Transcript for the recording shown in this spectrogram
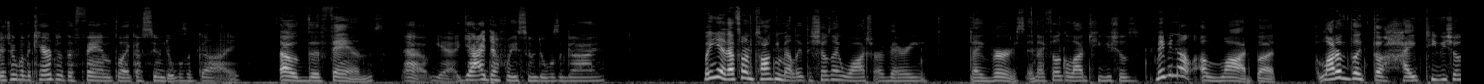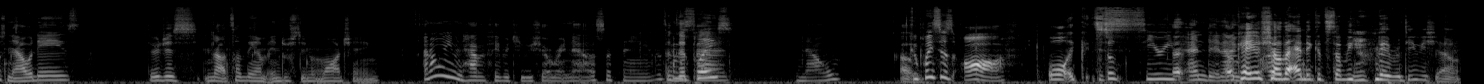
you're talking about the characters. The fans like assumed it was a guy. oh the fans. Oh yeah, yeah. I definitely assumed it was a guy. But yeah, that's what I'm talking about. Like the shows I watch are very diverse, and I feel like a lot of TV shows, maybe not a lot, but a lot of like the hype TV shows nowadays, they're just not something I'm interested in watching. I don't even have a favorite TV show right now. That's the thing. That's The Good Place? No. Oh. Good Place is off. Well, it The still series uh, ended. okay. I, A show I- that ended could still be your favorite TV show.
